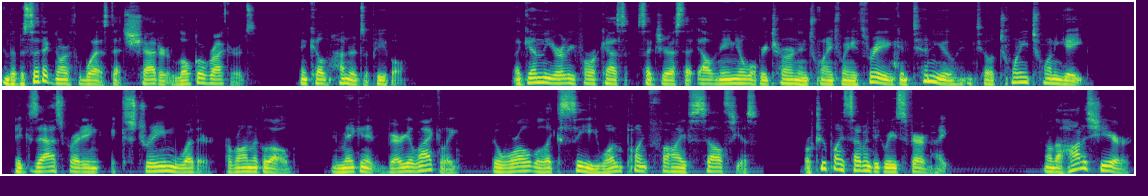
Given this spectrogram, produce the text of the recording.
in the Pacific Northwest that shattered local records and killed hundreds of people. Again, the early forecast suggests that El Nino will return in 2023 and continue until 2028, exacerbating extreme weather around the globe and making it very likely the world will exceed 1.5 Celsius or 2.7 degrees Fahrenheit. Now, the hottest year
